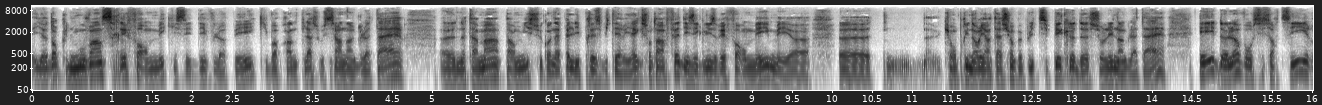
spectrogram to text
il y a donc une mouvance réformée qui s'est développée, qui va prendre place aussi en Angleterre. Euh, notamment parmi ceux qu'on appelle les presbytériens, qui sont en fait des églises réformées, mais qui ont pris une orientation un peu plus typique de, sur l'île d'Angleterre. Et de là vont aussi sortir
